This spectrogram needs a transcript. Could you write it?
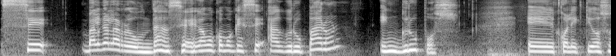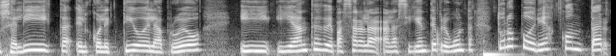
se valga la redundancia, digamos, como que se agruparon en grupos. El colectivo socialista, el colectivo de la prueba. Y, antes de pasar a la, siguiente pregunta, ¿tú nos podrías contar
